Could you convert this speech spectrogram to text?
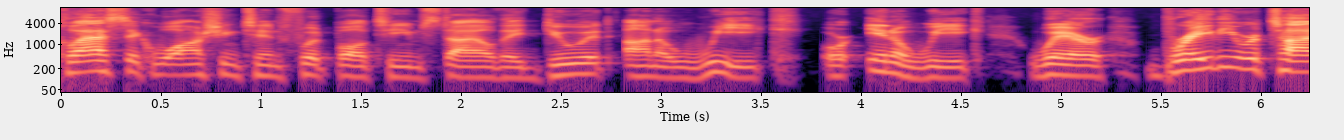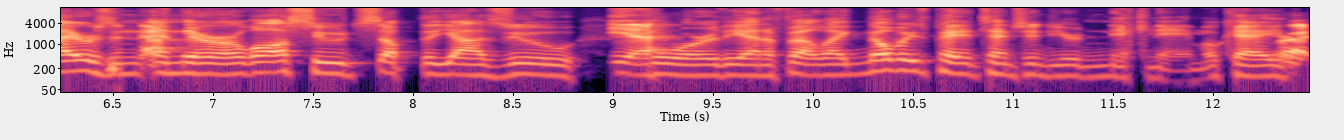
classic Washington football team style, they do it on a week or in a week where Brady retires and, and there are lawsuits up the yazoo Yeah. for the NFL. Like nobody's paying attention to your nickname. Okay. Right.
